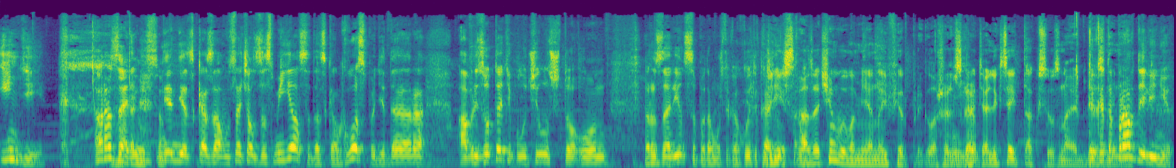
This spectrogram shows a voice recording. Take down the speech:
Индии, Разорился. нет, нет, сказал, он сначала засмеялся, да, сказал, господи, да, ра». а в результате получилось, что он разорился, потому что какое-то Денис, количество... а зачем вы меня на эфир приглашали? Скажите, Алексей так все знает. Так это правда или нет?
